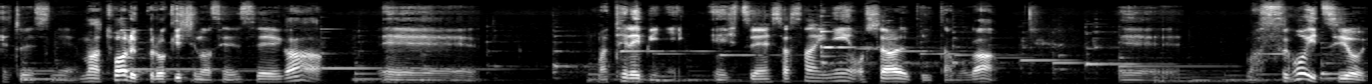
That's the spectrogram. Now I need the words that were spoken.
えっとですね、まあ、とあるプロ棋士の先生が、えーまあ、テレビにえー出演した際におっしゃられていたのが、えーまあ、すごい強い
